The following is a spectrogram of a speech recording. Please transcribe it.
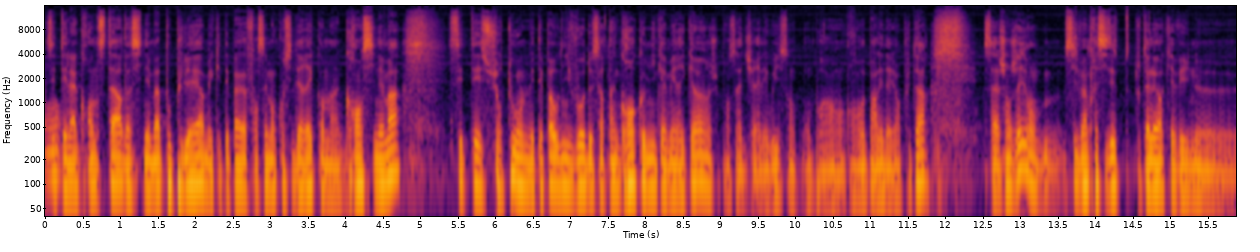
C'était la grande star d'un cinéma populaire, mais qui n'était pas forcément considéré comme un grand cinéma. C'était surtout, on ne le mettait pas au niveau de certains grands comiques américains. Je pense à Jerry Lewis, on, pourra en, en, reparler d'ailleurs plus tard. Ça a changé. On, Sylvain précisait tout à l'heure qu'il y avait une,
